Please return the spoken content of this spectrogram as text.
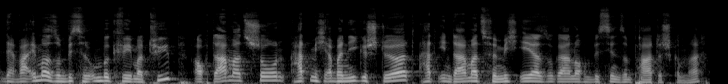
der war immer so ein bisschen unbequemer Typ, auch damals schon, hat mich aber nie gestört, hat ihn damals für mich eher sogar noch ein bisschen sympathisch gemacht.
